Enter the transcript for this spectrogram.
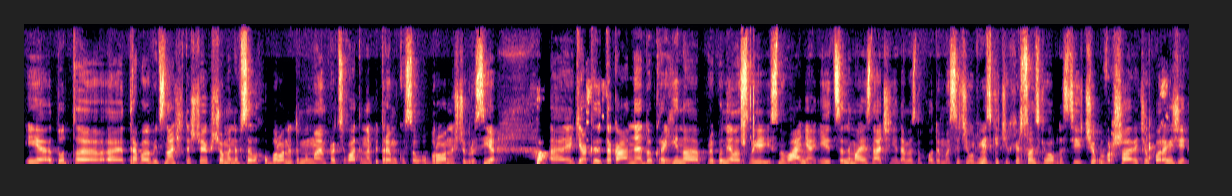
І тут е, е, треба відзначити, що якщо ми не в силах оборони, то ми маємо працювати на підтримку сил оборони, щоб Росія. Так. е, Як така недокраїна припинила своє існування, і це не має значення, де ми знаходимося, чи у Львівській, чи в Херсонській області, чи у Варшаві, чи в Парижі.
